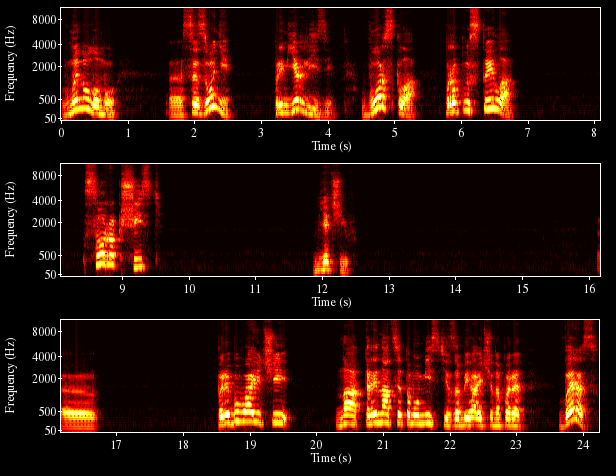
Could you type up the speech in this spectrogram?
В минулому е, сезоні в прем'єр-лізі Ворскла пропустила 46 м'ячів. Е, перебуваючи на 13-му місці, забігаючи наперед, Верес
